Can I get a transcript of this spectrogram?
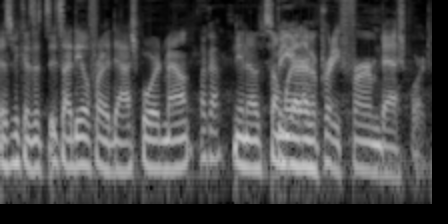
is because it's it's ideal for a dashboard mount. Okay. You know, somewhere gotta have a pretty firm dashboard.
